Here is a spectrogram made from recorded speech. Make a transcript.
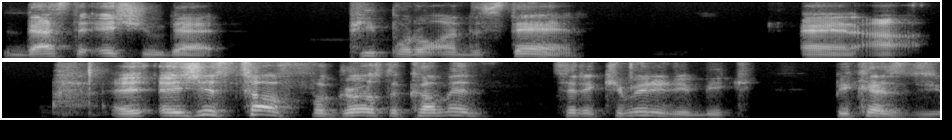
that's the issue that people don't understand. And I, it, it's just tough for girls to come in to the community be, because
